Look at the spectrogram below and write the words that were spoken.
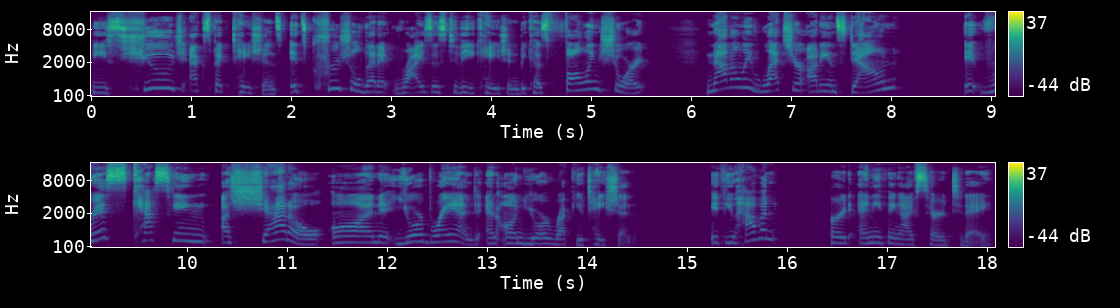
these huge expectations, it's crucial that it rises to the occasion because falling short not only lets your audience down, it risks casting a shadow on your brand and on your reputation. If you haven't heard anything I've said today,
